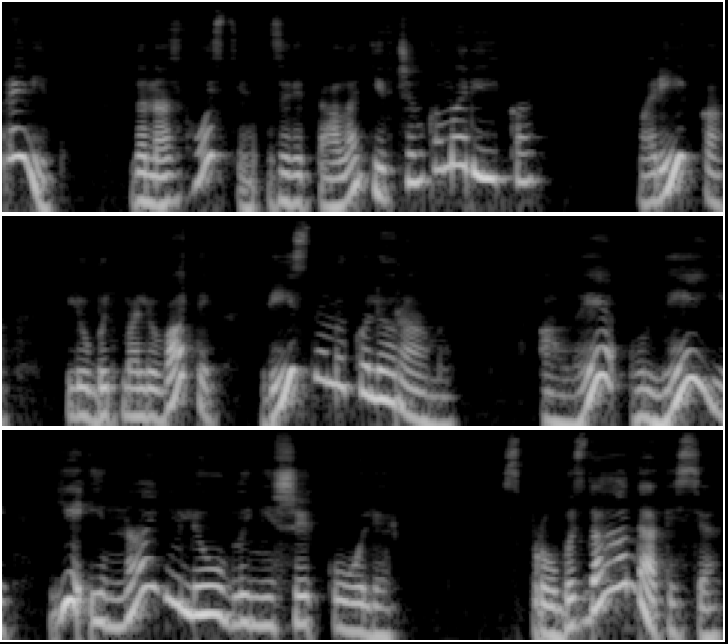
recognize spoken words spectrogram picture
Привіт! До нас в гості завітала дівчинка Марійка. Марійка любить малювати різними кольорами, але у неї є і найулюбленіший колір. Спробуй здогадатися,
